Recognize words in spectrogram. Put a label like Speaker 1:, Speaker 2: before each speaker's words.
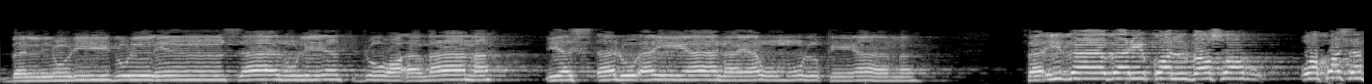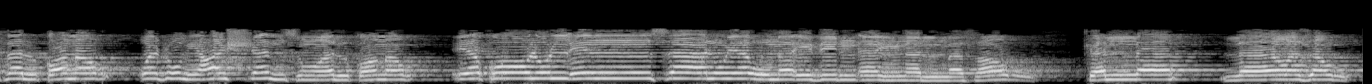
Speaker 1: بل يريد الإنسان ليفجر أمامه يسأل أيان يوم القيامة. فإذا برق البصر وخسف القمر وجمع الشمس والقمر يقول الإنسان يومئذ أين المفر؟ كلا لا وزر.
